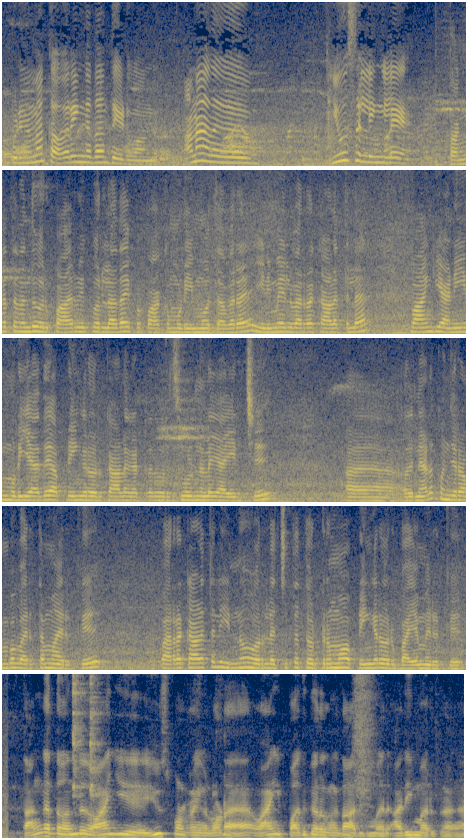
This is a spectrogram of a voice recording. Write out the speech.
இப்படின்னா கவரிங்க தான் தேடுவாங்க. ஆனால் அது யூஸ் இல்லைங்களே. தங்கத்தை வந்து ஒரு பார்வை பொருளாக தான் இப்போ பார்க்க முடியுமோ தவிர இனிமேல் வர்ற காலத்தில் வாங்கி அணிய முடியாது அப்படிங்கிற ஒரு காலகட்டத்தில் ஒரு சூழ்நிலை ஆயிடுச்சு அதனால கொஞ்சம் ரொம்ப வருத்தமாக இருக்குது வர்ற காலத்தில் இன்னும் ஒரு லட்சத்தை தொற்றுமோ அப்படிங்கிற ஒரு பயம் இருக்குது தங்கத்தை வந்து வாங்கி யூஸ் பண்ணுறவங்களோட வாங்கி பதுக்கிறவங்க தான் அதிகமாக அதிகமாக இருக்கிறாங்க.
